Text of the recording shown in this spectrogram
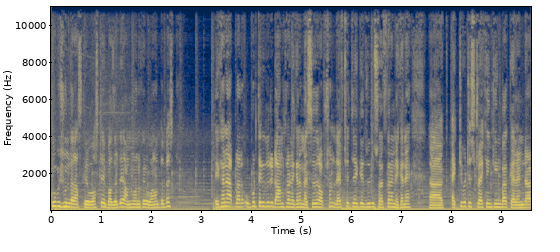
খুবই সুন্দর আজকের ওয়াচটা এই বাজেটে আমি মনে করি ওয়ান অফ দ্য বেস্ট এখানে আপনার উপর থেকে যদি ডাউন করেন, এখানে মেসেজের অপশন লেফট থেকে যদি সোয়াইপ করেন, এখানে অ্যাক্টিভিটি স্ট্রাইকিং কিংবা ক্যালেন্ডার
